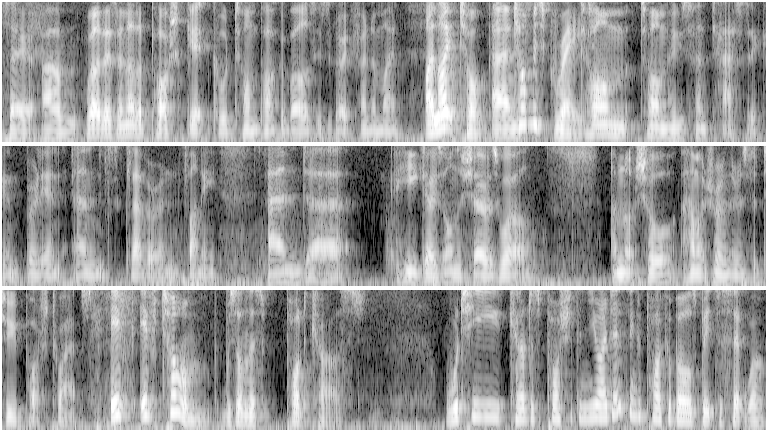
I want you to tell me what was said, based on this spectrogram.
So um, well, there's another posh git called Tom Parker Bowles, who's a great friend of mine. I like Tom. And Tom is great. Tom, Tom, who's fantastic and brilliant and clever and funny, and uh, he goes on the show as well. I'm not sure how much room there is for two posh twats. If if Tom was on this podcast, would he count as posher than you? I don't think a Parker Bowles beats a Sitwell.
